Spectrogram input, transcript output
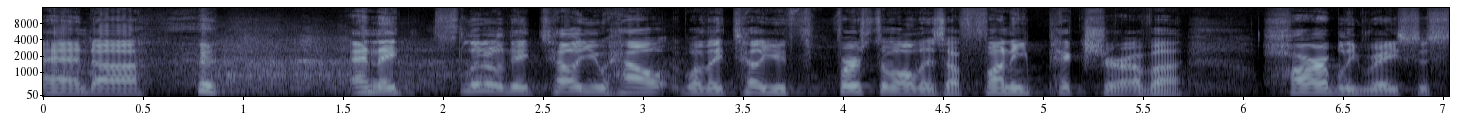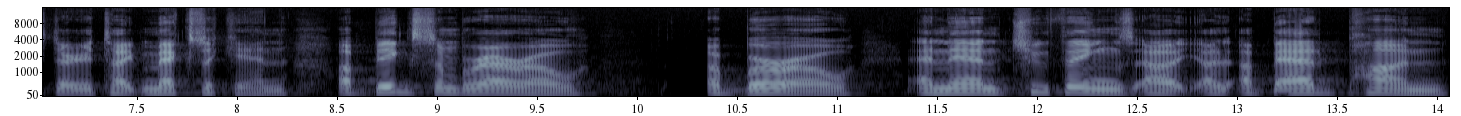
And uh, and they literally they tell you how well they tell you first of all there's a funny picture of a horribly racist stereotype mexican a big sombrero a burro and then two things uh, a, a, bad pun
